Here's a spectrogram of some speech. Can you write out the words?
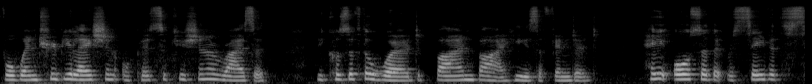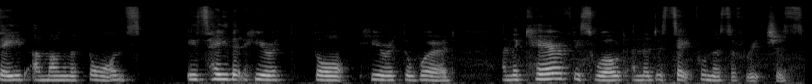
For when tribulation or persecution ariseth because of the word, by and by he is offended. He also that receiveth seed among the thorns is he that heareth, th- heareth the word, and the care of this world and the deceitfulness of riches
